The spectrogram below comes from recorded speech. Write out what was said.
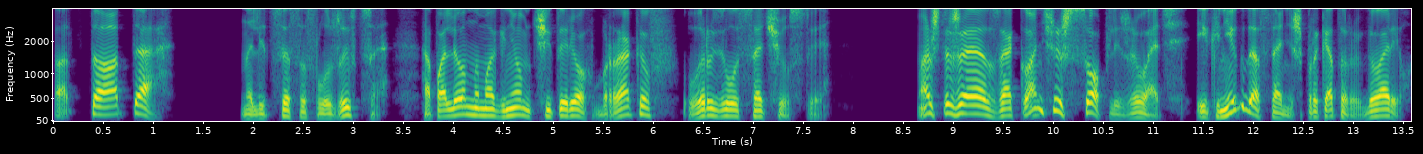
Вот то-то!» На лице сослуживца, опаленным огнем четырех браков, выразилось сочувствие. «Может, ты же закончишь сопли жевать и книгу достанешь, про которую говорил?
